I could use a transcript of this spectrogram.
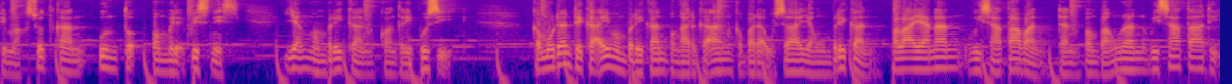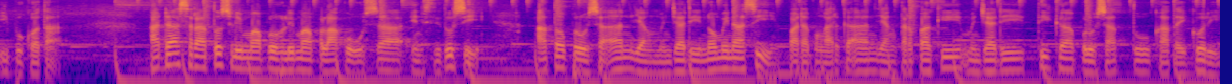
dimaksudkan untuk pemilik bisnis yang memberikan kontribusi. Kemudian DKI memberikan penghargaan kepada usaha yang memberikan pelayanan wisatawan dan pembangunan wisata di ibu kota. Ada 155 pelaku usaha institusi atau perusahaan yang menjadi nominasi pada penghargaan yang terbagi menjadi 31 kategori.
